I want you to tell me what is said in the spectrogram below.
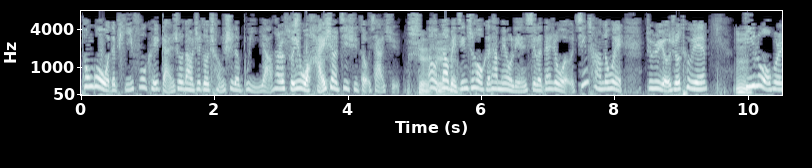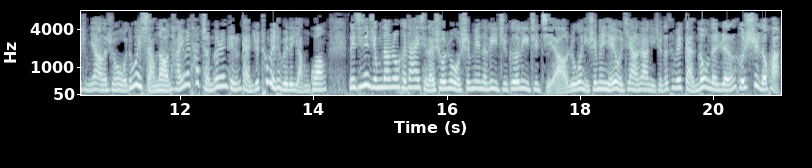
通过我的皮肤可以感受到这座城市的不一样。他说，所以我还是要继续走下去。是那我到北京之后和他没有联系了，但是我经常都会，就是有时候特别嗯低落或者什么样的时候，我都会想到他，因为他整个人给人感觉特别特别的阳光。所以今天节目当中和大家一起来说说我身边的励志哥、励志姐啊。如果你身边也有这样让你觉得特别感动的人和事的话，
